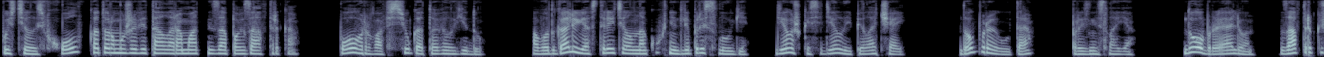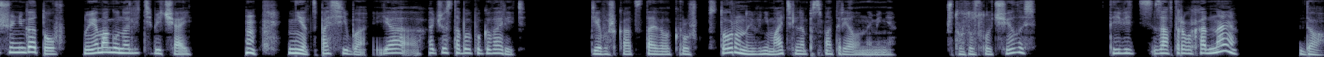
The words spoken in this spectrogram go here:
Пустилась в холл, в котором уже витал ароматный запах завтрака. Повар вовсю готовил еду. А вот Галю я встретила на кухне для прислуги. Девушка сидела и пила чай. «Доброе утро», — произнесла я. «Доброе, Ален. Завтрак еще не готов, но я могу налить тебе чай». «Хм, нет, спасибо. Я хочу с тобой поговорить». Девушка отставила кружку в сторону и внимательно посмотрела на меня. «Что-то случилось?» Ты ведь завтра выходная? Да.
